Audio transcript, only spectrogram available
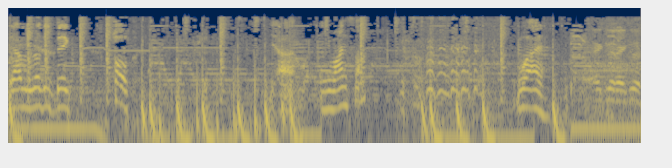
They have a really big hoe. Yeah, you want some? what? Very good, very good.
